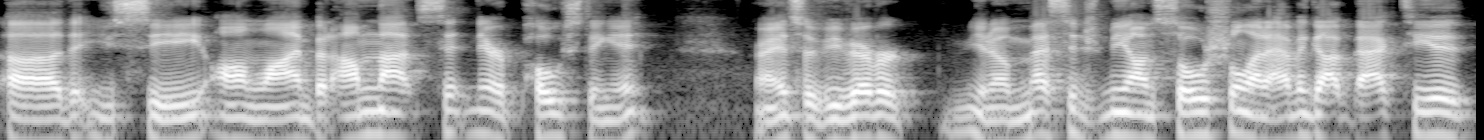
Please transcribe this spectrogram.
uh, that you see online, but I'm not sitting there posting it. Right. So if you've ever you know messaged me on social and I haven't got back to you,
